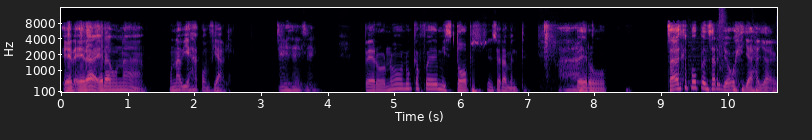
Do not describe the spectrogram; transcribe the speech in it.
era, era, una, una vieja confiable. Sí, sí, sí. Pero no, nunca fue de mis tops, sinceramente. Ah, Pero, ¿sabes qué puedo pensar yo, güey? Ya, ya,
